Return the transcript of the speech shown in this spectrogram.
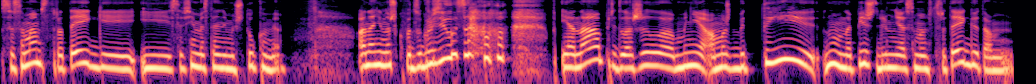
с SMM-стратегией и со всеми остальными штуками она немножко подзагрузилась, и она предложила мне, а может быть, ты ну, напишешь для меня SMM-стратегию, там,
